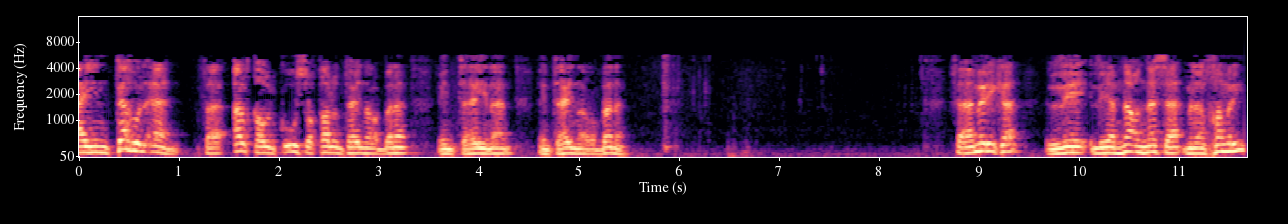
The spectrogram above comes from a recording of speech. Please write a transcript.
أينتهوا الآن. فألقوا الكؤوس وقالوا انتهينا ربنا انتهينا انتهينا ربنا. فأمريكا ليمنعوا الناس من الخمر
